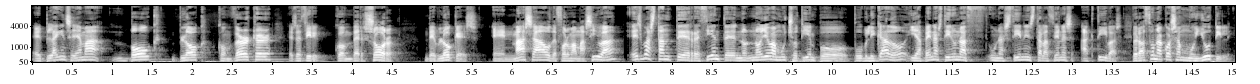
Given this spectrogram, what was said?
El plugin se llama Bulk Block Converter, es decir, conversor de bloques en masa o de forma masiva. Es bastante reciente, no, lleva mucho tiempo publicado y apenas tiene unas 100 instalaciones activas. Pero hace una cosa muy útil,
